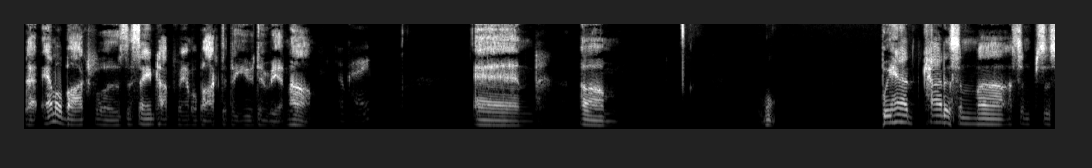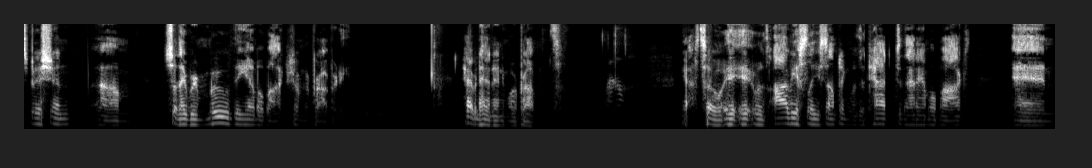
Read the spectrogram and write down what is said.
that ammo box was the same type of ammo box that they used in Vietnam, Okay. and um, we had kind of some uh, some suspicion. Um, so they removed the ammo box from the property. hmm Haven't had any more problems. Wow. Yeah, so it, it was obviously something was attached to that ammo box, and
